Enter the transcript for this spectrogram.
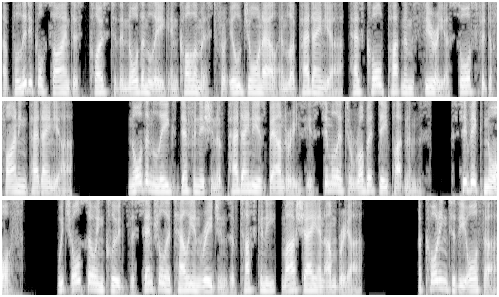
a political scientist close to the Northern League and columnist for Il Giornale and La Padania, has called Putnam's theory a source for defining Padania. Northern League's definition of Padania's boundaries is similar to Robert D. Putnam's civic north, which also includes the central Italian regions of Tuscany, Marche and Umbria. According to the author,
